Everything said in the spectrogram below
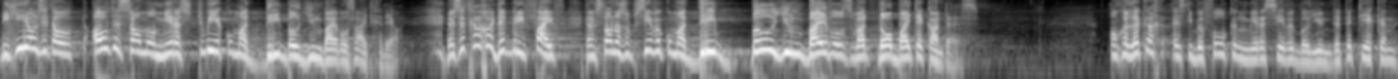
die Gideons het al altesaam al meer as 2,3 biljoen Bybels uitgedeel. Nou sit gou-gou dit by die 5, dan staan ons op 7,3 biljoen Bybels wat daar buitekant is. Ongelukkig is die bevolking meer as 7 biljoen. Dit beteken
